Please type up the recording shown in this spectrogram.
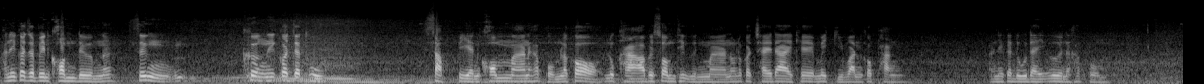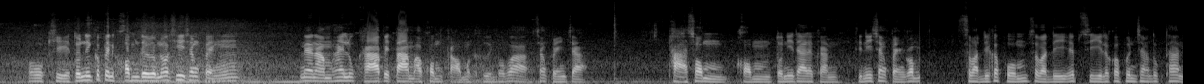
อันนี้ก็จะเป็นคอมเดิมนะ ซึ่งเครื่องนี้ก็จะถูกสับเปลี่ยนคอมมานะครับผมแล้วก็ลูกค้าเอาไปซ่อมที่อื่นมาเนาะแล้วก็ใช้ได้แค่ไม่กี่วันก็พัง อันนี้ก็ดูไดเออร์นะครับผมโอเค ตัวนี้ก็เป็นคอมเดิมเนาะที่ช่างแปงแนะนำให้ลูกค้าไปตามเอาคอมเก่ามาคืนเพราะว่าช่างแปงจะผ่าซ่อมคอมตัวนี้ได้แล้วกัน ทีนี้ช่างแปงก็สวัสดีครับผมสวัสดี FC แล้วก็เพื่อนช่างทุกท่าน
